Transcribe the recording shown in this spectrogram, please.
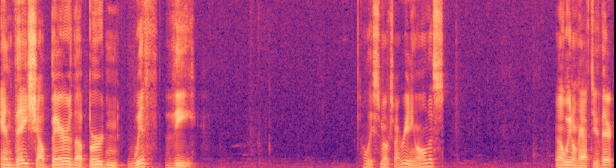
and they shall bear the burden with thee. Holy smokes, am I reading all this? No, we don't have to. There,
